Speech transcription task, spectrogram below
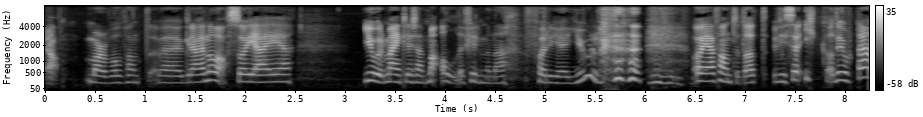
ja, Marvel-greiene, da. Så jeg eh, gjorde meg egentlig kjent med alle filmene forrige jul. og jeg fant ut at hvis jeg ikke hadde gjort det,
